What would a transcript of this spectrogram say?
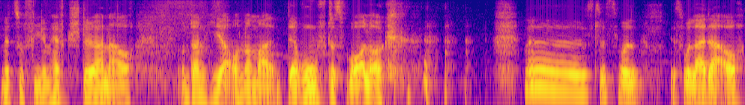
nicht zu viel im Heft stören auch. Und dann hier auch nochmal der Ruf des Warlock. das ist wohl, ist wohl leider auch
